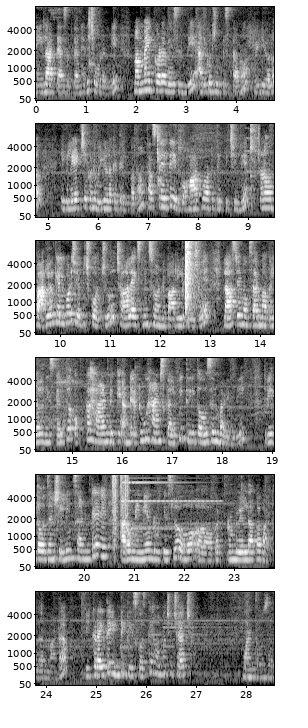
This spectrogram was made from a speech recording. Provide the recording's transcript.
నెయిల్ ఆర్ట్ వేస్తుంది అనేది చూడండి. మా అమ్మాయికి కూడా వేసింది అది కూడా చూపిస్తాను వీడియోలో. ఇక లేట్ చేయకుండా వీడియోలోకి అయితే వెళ్ళిపోదాం. ఫస్ట్ అయితే ఇదిగో హాట్ వాటర్ తెప్పించింది. మనం పార్లర్కి వెళ్ళి కూడా చేపించుకోవచ్చు. చాలా ఎక్స్పెన్సివ్ అండి పార్లర్కి వెళ్తే. లాస్ట్ టైం ఒకసారి మా పిల్లల్ని తీసుకెళ్తే ఒక్క హ్యాండ్కి అంటే టూ హ్యాండ్స్ కలిపి త్రీ థౌజండ్ పడింది. త్రీ థౌజండ్ షిల్లింగ్స్ అంటే అరౌండ్ ఇండియన్ రూపీస్లో ఒక రెండు వేల దాకా పడుతుంది అనమాట ఇక్కడైతే ఇంటికి తీసుకొస్తే how much charge 1000.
